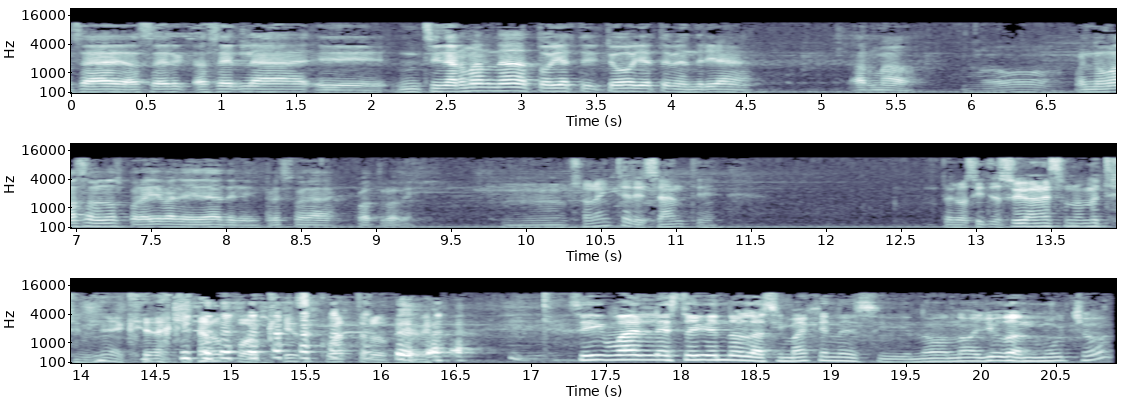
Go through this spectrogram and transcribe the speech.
O sea, hacer hacerla eh, sin armar nada, todo ya te, todo ya te vendría armado. Oh. Bueno, más o menos por ahí va la idea de la impresora 4D. Mm, suena interesante. Pero si te soy honesto, no me termina de quedar claro por qué es 4D. Sí, igual estoy viendo las imágenes y no, no ayudan mucho.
